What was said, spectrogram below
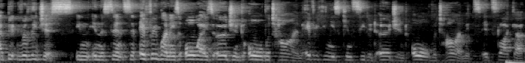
a bit religious in, in the sense that everyone is always urgent all the time. Everything is considered urgent all the time. It's it's like a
